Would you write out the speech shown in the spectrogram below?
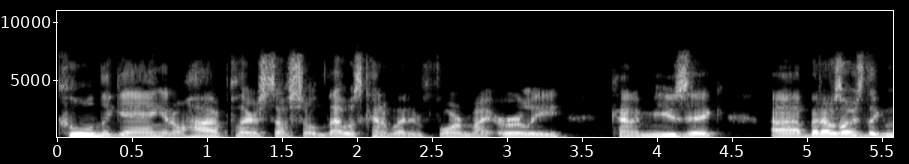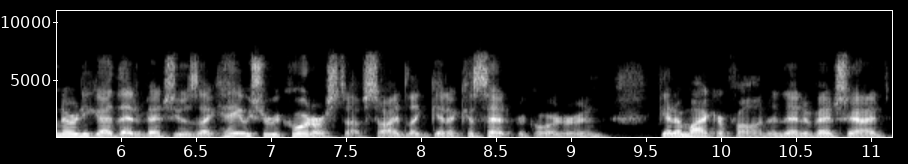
Kool and the Gang and Ohio Player stuff. So that was kind of what informed my early kind of music. Uh, but I was always like nerdy guy that eventually was like, hey, we should record our stuff. So I'd like get a cassette recorder and get a microphone, and then eventually I'd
